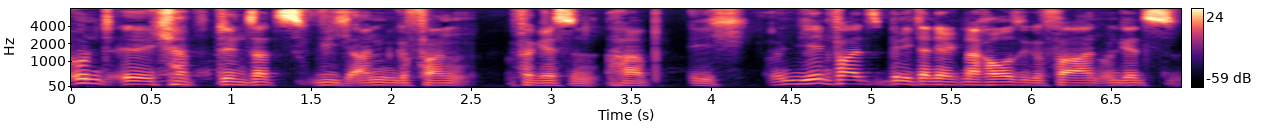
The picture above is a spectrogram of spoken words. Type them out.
Und äh, ich habe den Satz, wie ich angefangen vergessen habe ich. Und jedenfalls bin ich dann direkt nach Hause gefahren und jetzt,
